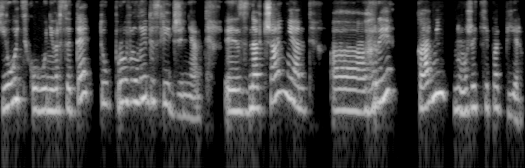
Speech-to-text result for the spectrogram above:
Кіотського університету провели дослідження е, з навчання гри камінь, ножиці, папір.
